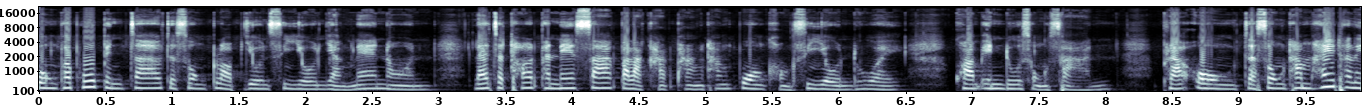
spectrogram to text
องค์พระผู้เป็นเจ้าจะทรงปลอบโยนซีโยนอย่างแน่นอน และจะทอดพระเนตรซากปลักหักพังทั้งปวงของซีโยนด้วย ความเอ็นดูสงสาร พระองค์จะทรงทำให้ทะเล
